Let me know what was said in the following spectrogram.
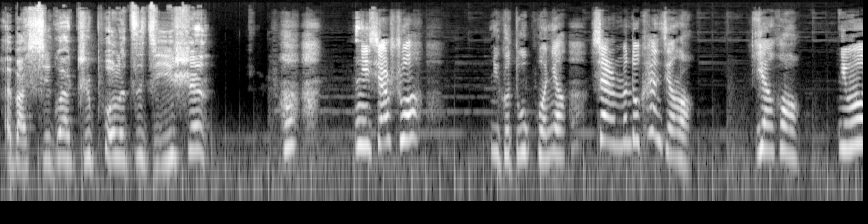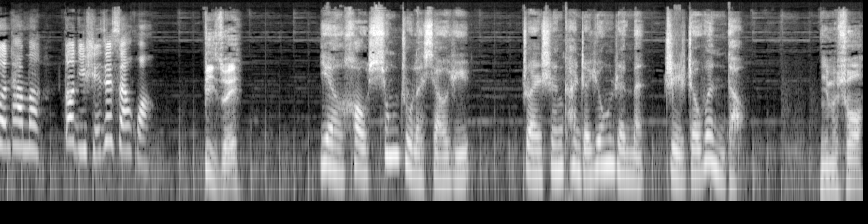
还把西瓜汁泼了自己一身。啊！你瞎说！你个毒婆娘，下人们都看见了。燕浩。你问问他们，到底谁在撒谎？闭嘴！燕浩凶住了小鱼，转身看着佣人们，指着问道：“你们说，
